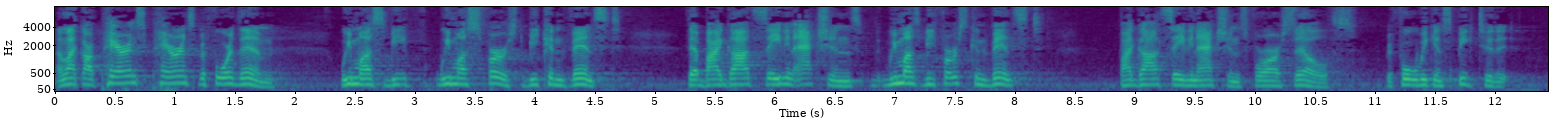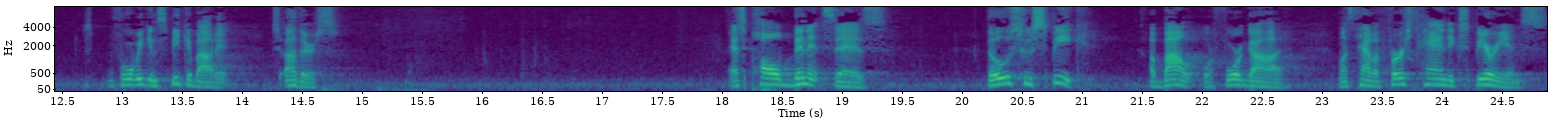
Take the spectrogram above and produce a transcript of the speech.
and like our parents' parents before them, we must be, we must first be convinced that by God's saving actions, we must be first convinced by God's saving actions for ourselves before we can speak to the, before we can speak about it to others. As Paul Bennett says, those who speak about or for God must have a first hand experience,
